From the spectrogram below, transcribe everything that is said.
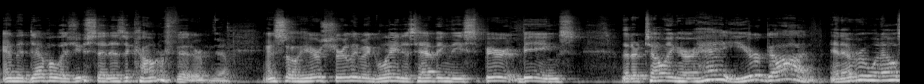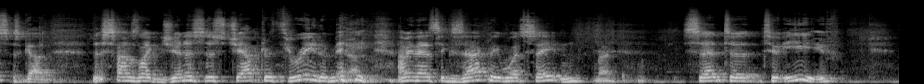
And the devil, as you said, is a counterfeiter. Yeah. And so here Shirley MacLaine is having these spirit beings that are telling her, hey, you're God and everyone else is God. This sounds like Genesis chapter 3 to me. Yeah. I mean, that's exactly what Satan Right. said to, to Eve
